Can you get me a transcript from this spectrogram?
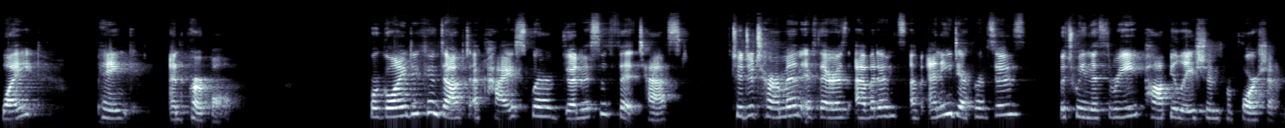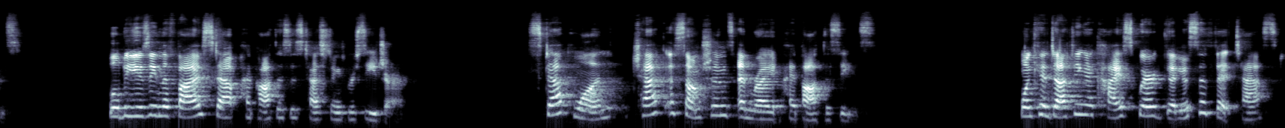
white, pink, and purple. We're going to conduct a chi-square goodness of fit test to determine if there is evidence of any differences between the three population proportions. We'll be using the five-step hypothesis testing procedure. Step 1. Check assumptions and write hypotheses. When conducting a chi-square goodness of fit test,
